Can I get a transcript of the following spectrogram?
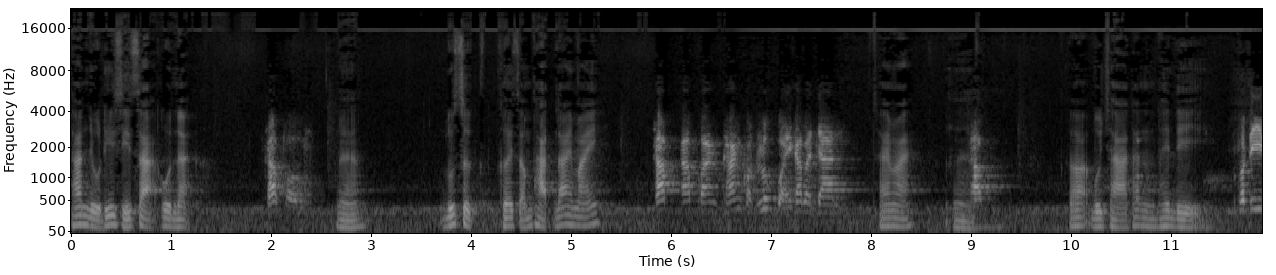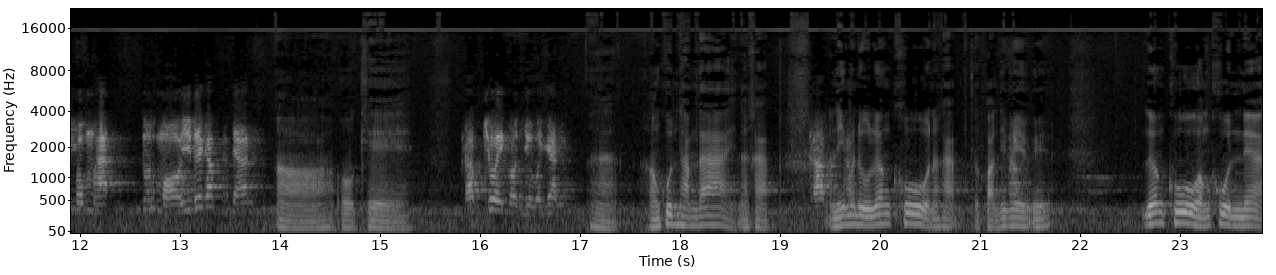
ท่านอยู่ที่ศีรษะคุณนะครับผมนะรู้สึกเคยสัมผัสได้ไหม ครับครับบางครั้งขนลุกไหวครับอาจารย์ ใช่ไหมอ่าครับ ก็บูชาท่านให้ดี พอดีผมหัดดูหมออยู่ด้วยครับอาจารย์ อ๋อ โอเค ครับช่วยคนอยู่เหมือนกันอ่า ของคุณทำได้นะครับครับ อันนี้มาดูเรื่องคู่นะครับแต่ก่อนที่ไม่มีเรื่องคู่ของคุณเนี่ย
